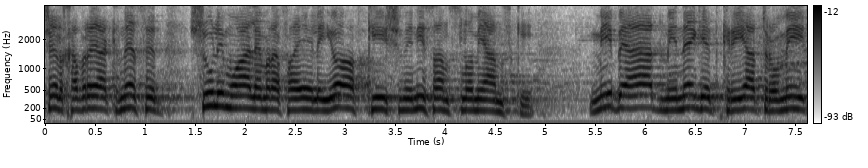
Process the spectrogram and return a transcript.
של חברי הכנסת שולי מועלם-רפאלי, יואב קיש וניסן סלומינסקי. מי בעד? מי נגד? קריאה טרומית.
